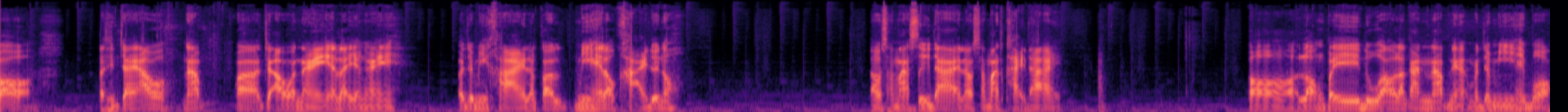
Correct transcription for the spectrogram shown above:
ก็ตัดสินใจเอานะครับ ว่าจะเอาอันไหนอะไรยังไง ก็จะมีขายแล้วก็มีให้เราขายด้วยเนาะเราสามารถซื้อได้เราสามารถขายได้ ก็ลองไปดูเอาแล้วกันนะครับเนี่ยมันจะมีให้บอก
